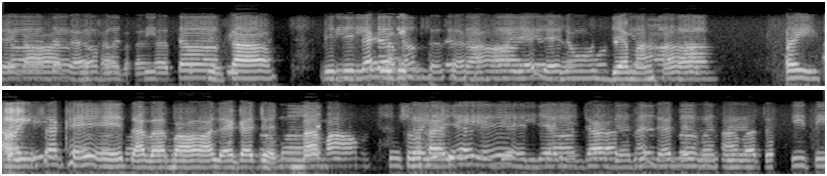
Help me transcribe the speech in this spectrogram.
जगादभवत्पिता विदिलकं सहाय सखे तव बालकजन्म माम् सुहयवेद्यनिजात्मजन्मवत् इति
